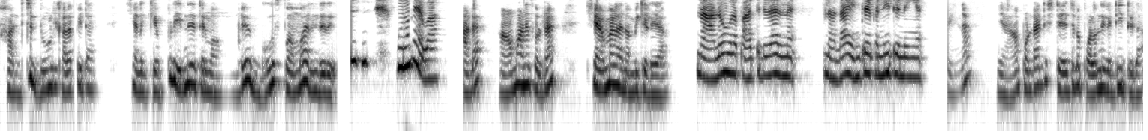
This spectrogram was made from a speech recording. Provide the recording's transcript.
அடிச்சு தூள் கிளப்பிட்டேன் எனக்கு எப்படி இருந்தது தெரியுமா? அப்படியே கூஸ் பாம்பா இருந்தது. உண்மையாவா? அட ஆமான்னு சொல்கிறேன் என் மேல நம்பிக்கை இல்லையா? நானும் உங்களை பார்த்துட்டு தான் இருந்தேன். நல்லா என்ஜாய் பண்ணிட்டு இருந்தீங்க. பின்ன என் பொண்டாட்டி ஸ்டேஜில் பொழந்து கட்டிட்டு இருக்கா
